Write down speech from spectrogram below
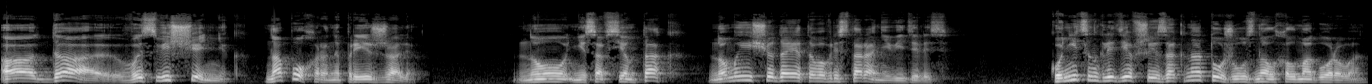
«А, да, вы священник. На похороны приезжали». «Ну, не совсем так, но мы еще до этого в ресторане виделись». Куницын, глядевший из окна, тоже узнал Холмогорова.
